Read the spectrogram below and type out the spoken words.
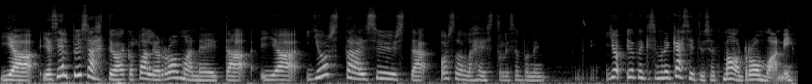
Ja, ja siellä pysähtyi aika paljon romaneita ja jostain syystä osalla heistä oli semmoinen jotenkin semmoinen käsitys, että mä oon romani.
